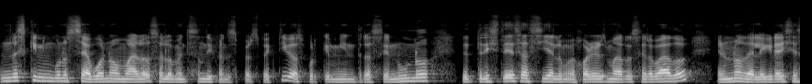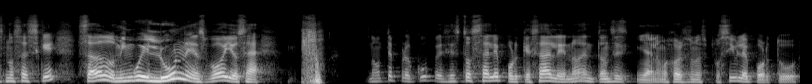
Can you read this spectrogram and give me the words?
no es que ninguno sea bueno o malo, solamente son diferentes perspectivas, porque mientras en uno de tristeza sí a lo mejor eres más reservado, en uno de alegría dices, no sabes qué, sábado, domingo y lunes voy, o sea, no te preocupes, esto sale porque sale, ¿no? Entonces, y a lo mejor eso no es posible por tu,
